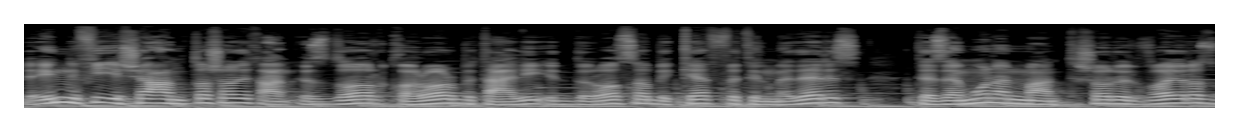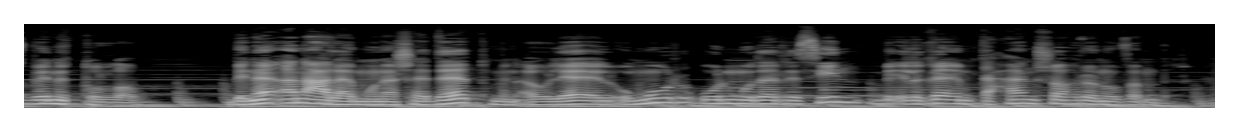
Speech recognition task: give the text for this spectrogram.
لأن في إشاعة انتشرت عن إصدار قرار بتعليق الدراسة بكافة المدارس تزامنا مع انتشار الفيروس بين الطلاب بناء على مناشدات من أولياء الأمور والمدرسين بإلغاء امتحان شهر نوفمبر.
